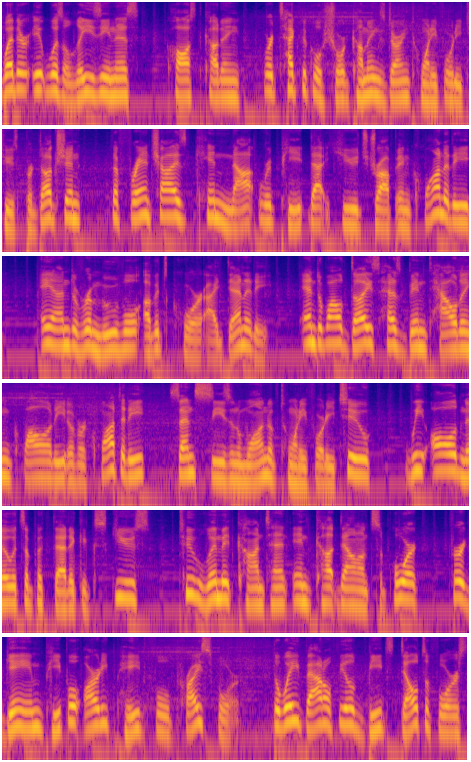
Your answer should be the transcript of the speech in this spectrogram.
Whether it was laziness, cost cutting, or technical shortcomings during 2042's production, the franchise cannot repeat that huge drop in quantity and removal of its core identity. And while DICE has been touting quality over quantity since Season 1 of 2042, we all know it's a pathetic excuse to limit content and cut down on support for a game people already paid full price for. The way Battlefield beats Delta Force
